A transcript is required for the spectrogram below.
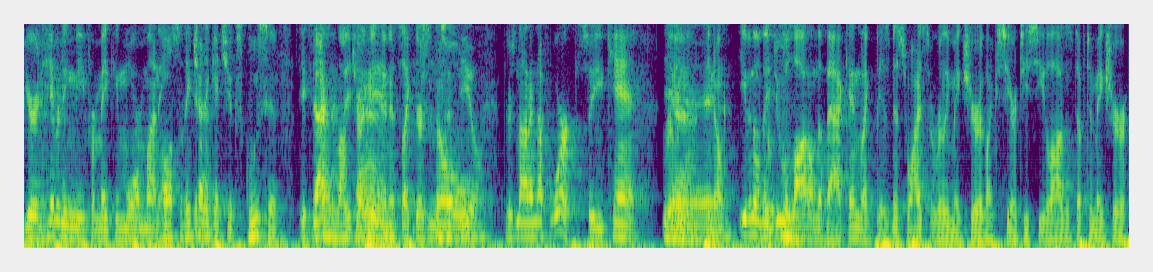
you're inhibiting me from making more money. also, they try to get you exclusive. Exactly. They try to get, and it's like there's Exclusive no, deal. there's not enough work, so you can't. Really, Yeah, yeah, you know, yeah. even though they do a lot on the back end, like business wise, to really make sure, like CRTC laws and stuff, to make sure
